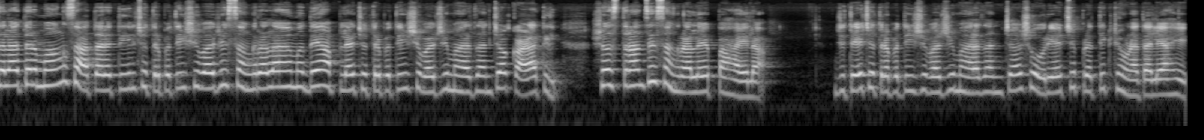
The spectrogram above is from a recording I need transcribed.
चला तर मग साताऱ्यातील छत्रपती शिवाजी संग्रहालयामध्ये आपल्या छत्रपती शिवाजी महाराजांच्या काळातील शस्त्रांचे संग्रहालय पाहायला जिथे छत्रपती शिवाजी महाराजांच्या शौर्याचे प्रतीक ठेवण्यात आले आहे.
